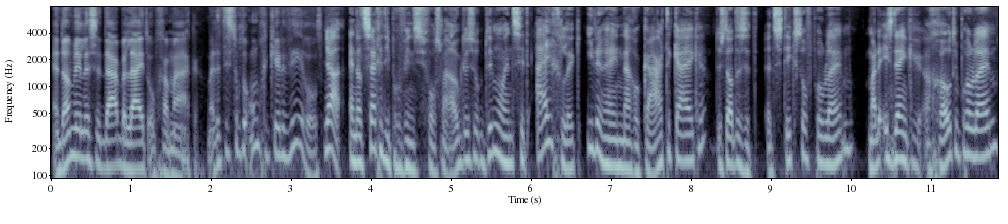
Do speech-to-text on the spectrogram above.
En dan willen ze daar beleid op gaan maken. Maar dat is toch de omgekeerde wereld? Ja, en dat zeggen die provincies volgens mij ook. Dus op dit moment zit eigenlijk iedereen naar elkaar te kijken. Dus dat is het, het stikstofprobleem. Maar er is denk ik een groter probleem.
